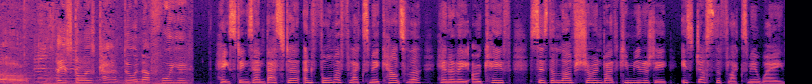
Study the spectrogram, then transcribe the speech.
Oh, these guys can't do enough for you. Hastings ambassador and former Flaxmere councillor Henare O'Keefe says the love shown by the community is just the Flaxmere way.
